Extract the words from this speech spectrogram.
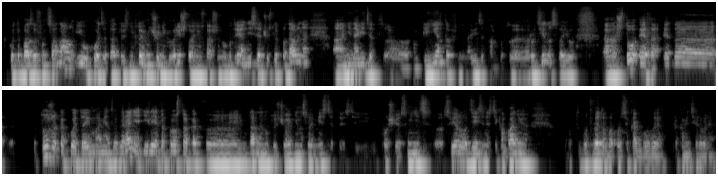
какой-то базовый функционал и уходят, да, то есть никто им ничего не говорит, что они уставшие, но внутри они себя чувствуют подавленно, а, ненавидят а, там, клиентов, ненавидят там вот, а, рутину свою. А, что это? Это тоже какой-то момент выгорания или это просто как э, элементарно, ну, то есть человек не на своем месте, то есть проще сменить сферу деятельности, компанию. Вот, вот в этом вопросе как бы вы прокомментировали?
